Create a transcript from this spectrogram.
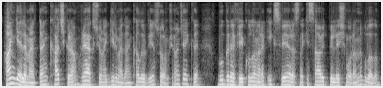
hangi elementten kaç gram reaksiyona girmeden kalır diye sormuş. Öncelikle bu grafiği kullanarak X ve Y arasındaki sabit birleşim oranını bulalım.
